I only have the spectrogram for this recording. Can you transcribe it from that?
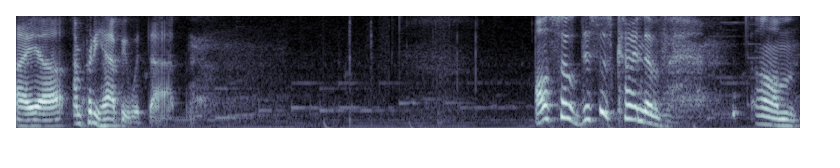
I uh, I'm pretty happy with that. Also, this is kind of um,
